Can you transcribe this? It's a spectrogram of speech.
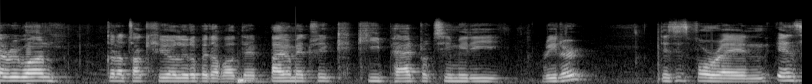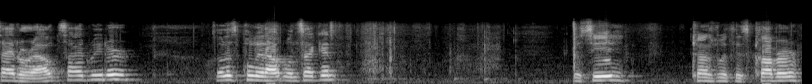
everyone, gonna talk here a little bit about the biometric keypad proximity reader. This is for an inside or outside reader. So let's pull it out one second. You see, comes with this cover.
